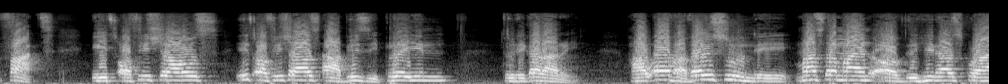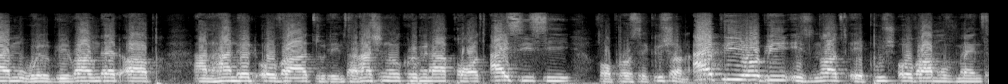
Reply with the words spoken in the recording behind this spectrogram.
fact, its officials its officials are busy playing to the gallery. However, very soon the mastermind of the heinous crime will be rounded up and handed over to the International Criminal Court ICC for prosecution. IPOB is not a pushover movement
